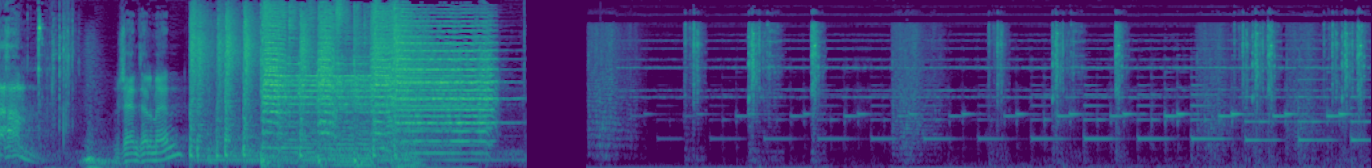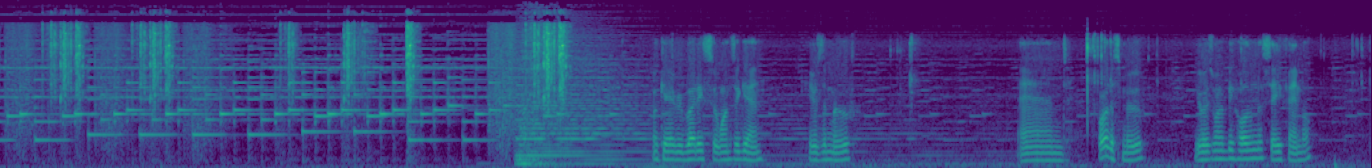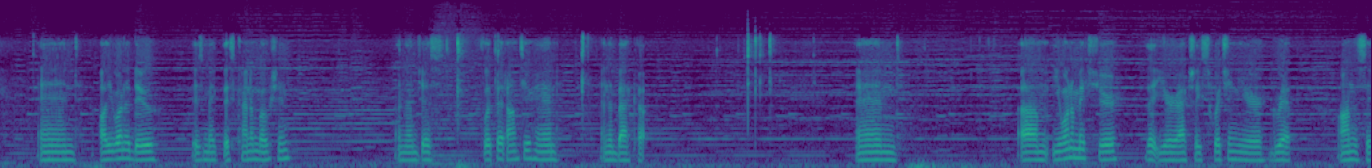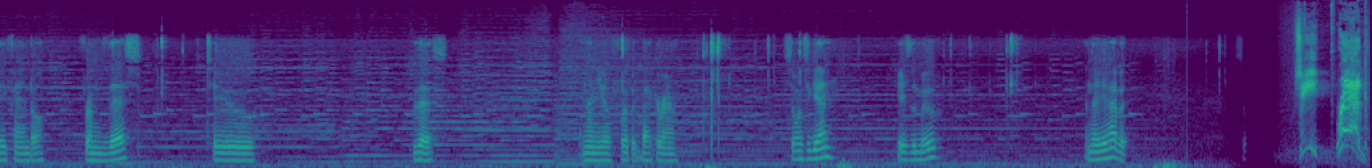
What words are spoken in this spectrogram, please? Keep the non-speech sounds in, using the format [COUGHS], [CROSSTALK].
[COUGHS] Gentlemen? Okay everybody, so once again, here's the move. For this move, you always want to be holding the safe handle. And all you want to do is make this kind of motion. And then just flip it onto your hand and then back up. And um, you want to make sure that you're actually switching your grip on the safe handle from this to this and then you'll flip it back around so once again here's the move and there you have it See? Red!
